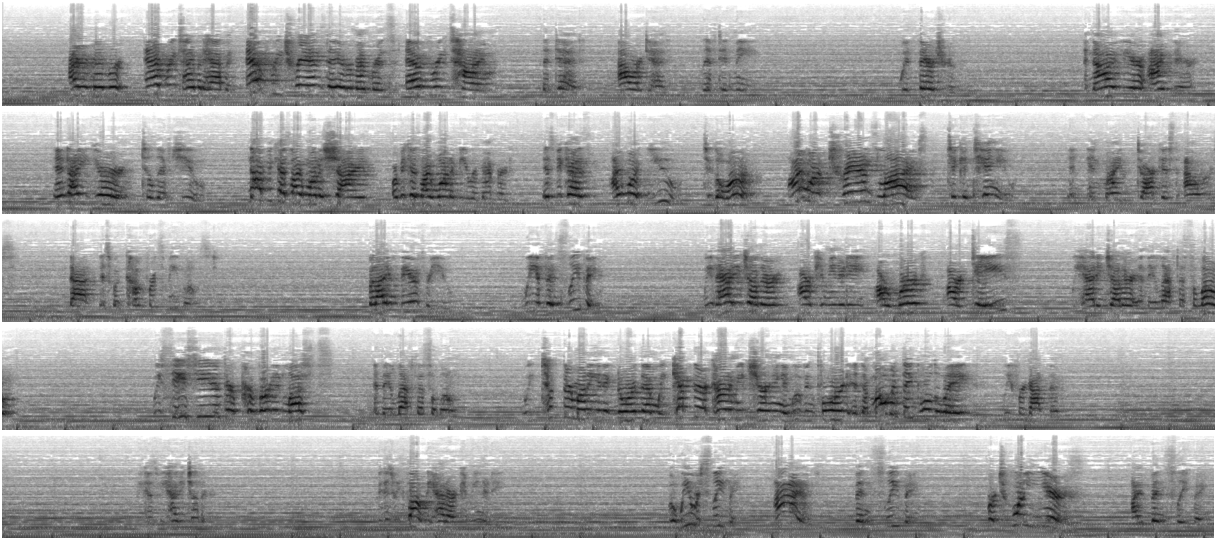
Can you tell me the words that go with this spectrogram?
I remember every time it happened, every trans day of remembrance, every time the dead, our dead, lifted me with their truth. And now I fear I'm there. And I yearn to lift you. Not because I want to shine or because I want to be remembered. It's because I want you to go on. I want trans lives to continue in, in my darkest hours. That is what comforts me most. But I fear for you. We have been sleeping. We've had each other, our community, our work, our days. We had each other and they left us alone. We satiated their perverted lusts and they left us alone. We took their money and ignored them. We kept their economy churning and moving forward. And the moment they pulled away, we forgot them. Because we had each other. Because we thought we had our community. But we were sleeping. I've been sleeping. For 20 years, I've been sleeping.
